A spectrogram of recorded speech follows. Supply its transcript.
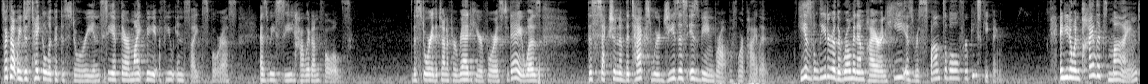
So I thought we'd just take a look at the story and see if there might be a few insights for us as we see how it unfolds. The story that Jennifer read here for us today was the section of the text where Jesus is being brought before Pilate. He is the leader of the Roman Empire, and he is responsible for peacekeeping. And you know, in Pilate's mind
